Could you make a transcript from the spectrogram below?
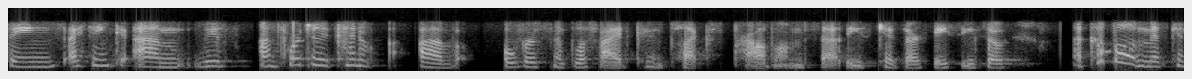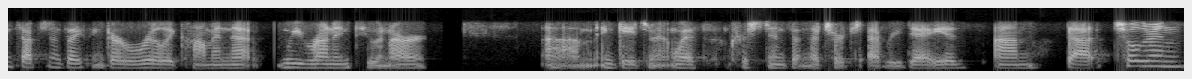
things. I think um, we've unfortunately kind of of oversimplified complex problems that these kids are facing. So, a couple of misconceptions I think are really common that we run into in our um, engagement with Christians and the church every day is um, that children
